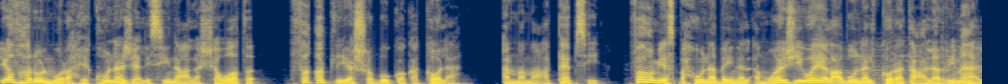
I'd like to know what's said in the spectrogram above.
يظهر المراهقون جالسين على الشواطئ فقط ليشربوا كوكاكولا. أما مع بيبسي فهم يسبحون بين الأمواج ويلعبون الكرة على الرمال.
